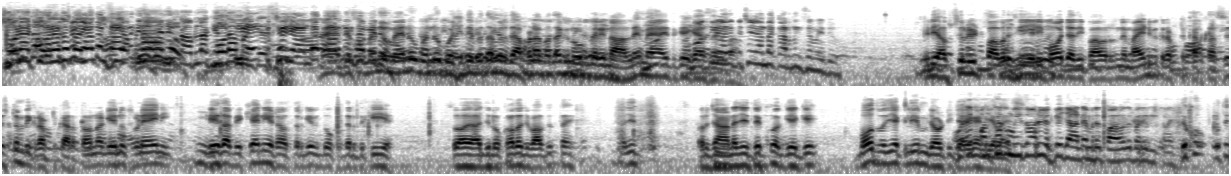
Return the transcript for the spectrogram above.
ਚੋਣਾਂ ਚੋਣਾਂ ਤੋਂ ਪਹਿਲਾਂ ਤੁਸੀਂ ਆਪਣਾ ਮੁਕਾਬਲਾ ਕਿੱਦਾਂ ਮੰਨਦੇ ਪਿੱਛੇ ਸੀ? ਜਾਣ ਦਾ ਮੈਂ ਕਾਰਨ ਨਹੀਂ ਸਮਝਦੇ ਮੈਨੂੰ ਮੈਨੂੰ ਮੈਨੂੰ ਕੁਝ ਨਹੀਂ ਪਤਾ ਮੈਨੂੰ ਤਾਂ ਆਪਣਾ ਪਤਾ ਕਿ ਲੋਕ ਮੇਰੇ ਨਾਲ ਨੇ ਮੈਂ ਇਹ ਤੇ ਕੀ ਕਹਿ ਸਕਦਾ ਪਿੱਛੇ ਜਾਣ ਦਾ ਕਾਰਨ ਨਹੀਂ ਸਮਝਦੇ ਹੋ? ਜਿਹੜੀ ਐਬਸੋਲੂਟ ਪਾਵਰ ਸੀ ਜਿਹੜੀ ਬਹੁਤ ਜ਼ਿਆਦਾ ਪਾਵਰ ਉਹਨੇ ਮਾਈਂਡ ਵੀ ਕਰਪਟ ਕਰਤਾ ਸਿਸਟਮ ਵੀ ਕਰਪਟ ਕਰਤਾ ਉਹਨਾਂ ਨੂੰ ਸੁਣਿਆ ਹੀ ਨਹੀਂ। ਕਿਸੇ ਦਾ ਵੇਖਿਆ ਨਹੀਂ 78 ਕੇ ਵੀ ਦੁੱਖ ਦਰਦ ਕੀ ਹੈ। ਸੋ ਅੱਜ ਲੋਕਾਂ ਦਾ ਜਵਾਬ ਦਿੱਤਾ ਹੈ। ਅਜੀ ਰੁਝਾਨ ਹੈ ਜੀ ਦੇਖੋ ਅੱਗੇ ਅੱਗੇ ਬਹੁਤ ਵਧੀਆ ਕਲੀਅਰ ਮੈਜੋਰਟੀ ਚਾਹੀਦੀ ਇੰਡੀਆ ਵਿੱਚ ਉਮੀਦਵਾਰ ਵੀ ਅੱਗੇ ਜਾਣ ਦੇ ਅੰਮ੍ਰਿਤਪਾਲ ਉਹਦੇ ਬਾਰੇ ਕੀ ਕਹਿਣਾ ਦੇਖੋ ਉਹ ਤੇ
